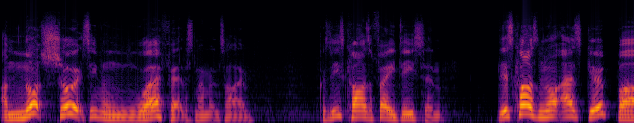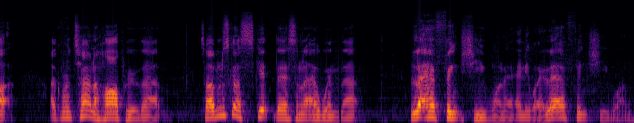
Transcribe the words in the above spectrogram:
I'm not sure it's even worth it at this moment in time. Because these cards are fairly decent. This card's not as good, but I can return a Harpy with that. So I'm just going to skip this and let her win that. Let her think she won it anyway. Let her think she won.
